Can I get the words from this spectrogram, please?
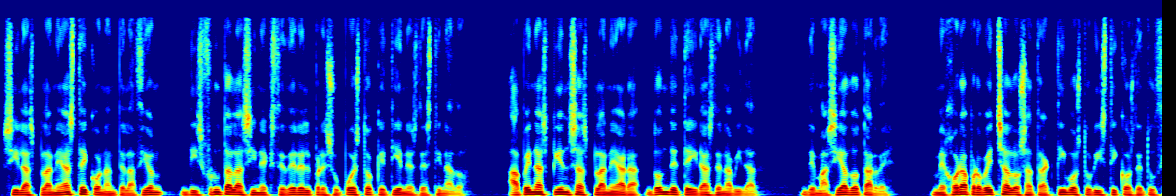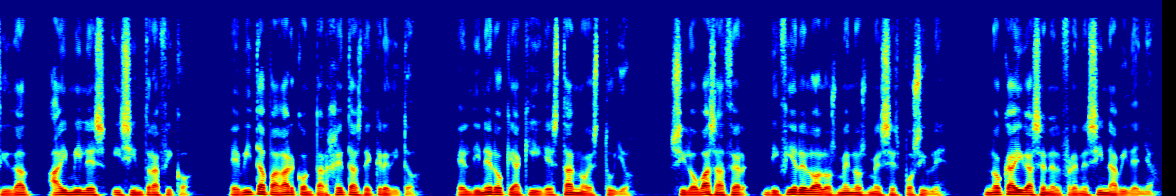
Si las planeaste con antelación, disfrútalas sin exceder el presupuesto que tienes destinado. Apenas piensas planear a dónde te irás de Navidad. Demasiado tarde. Mejor aprovecha los atractivos turísticos de tu ciudad, hay miles y sin tráfico. Evita pagar con tarjetas de crédito. El dinero que aquí está no es tuyo. Si lo vas a hacer, difiérelo a los menos meses posible. No caigas en el frenesí navideño.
